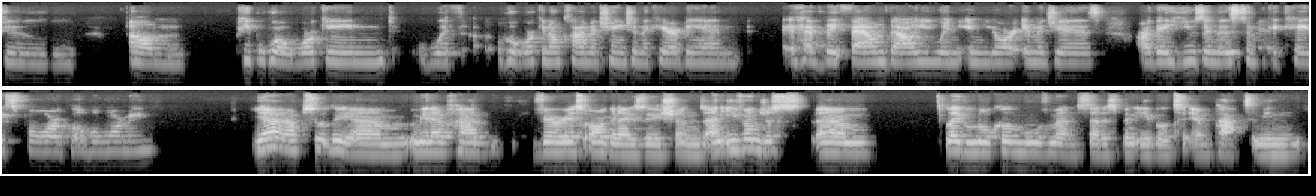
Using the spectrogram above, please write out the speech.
to um, people who are working with who are working on climate change in the Caribbean? Have they found value in, in your images? Are they using this to make a case for global warming? Yeah, absolutely. Um, I mean, I've had various organizations and even just um, like local movements that has been able to impact. I mean,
